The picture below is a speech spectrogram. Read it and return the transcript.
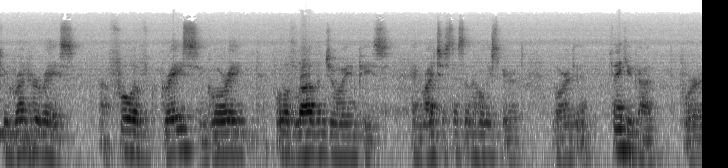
to run her race uh, full of grace and glory, full of love and joy and peace and righteousness of the Holy Spirit, Lord. And thank you, God, for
